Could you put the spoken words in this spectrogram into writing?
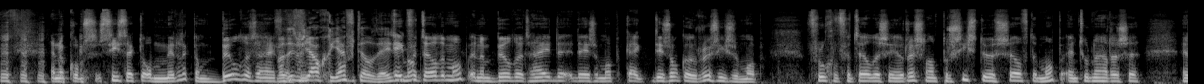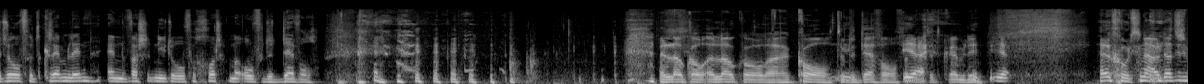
en dan komt Sisek onmiddellijk, dan buldert hij... Wat is jou, jij vertelde deze Ik vertelde hem op en dan buldert hij deze mop. Kijk, dit is ook een Russische mop. Vroeger vertelden ze in Rusland precies dezelfde mop. En toen hadden ze het over het Kremlin. En was het niet over God, maar over de devil. een local, a local uh, call to the devil vanuit het Kremlin. Ja. Heel goed. Nou, dat, is,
